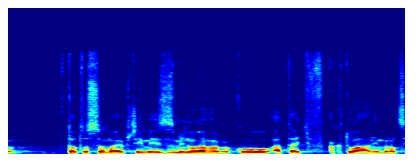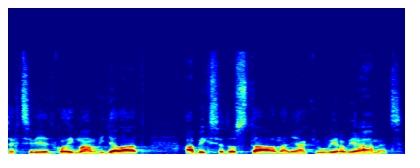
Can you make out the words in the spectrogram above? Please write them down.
uh, toto jsou moje příjmy z minulého roku a teď v aktuálním roce chci vědět, kolik mám vydělat, abych se dostal na nějaký úvěrový rámec.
